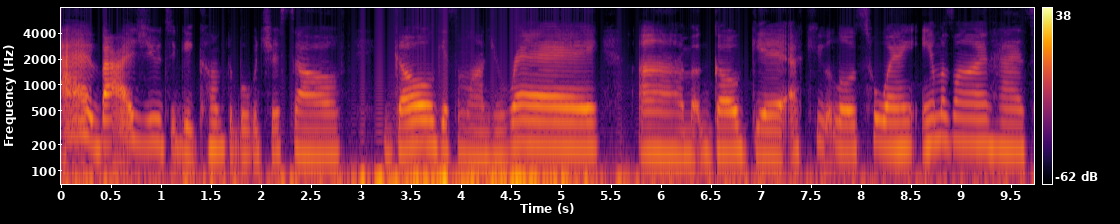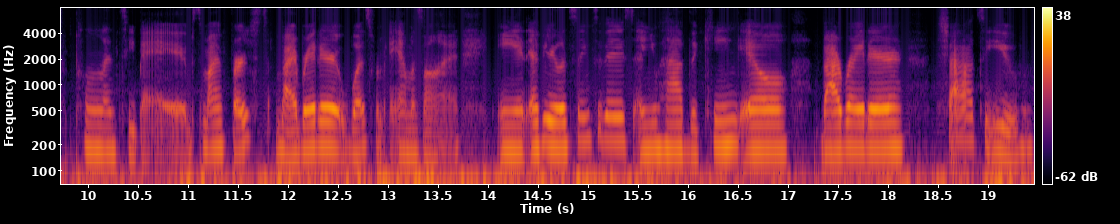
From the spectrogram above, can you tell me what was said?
I advise you to get comfortable with yourself. Go get some lingerie. Um, go get a cute little toy. Amazon has plenty, babes. My first vibrator was from Amazon. And if you're listening to this and you have the King L vibrator, shout out to you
